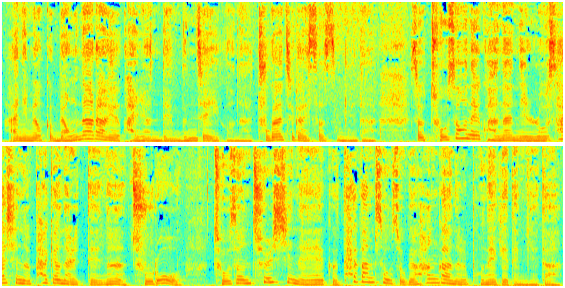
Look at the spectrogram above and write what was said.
아니면 그 명나라에 관련된 문제이거나 두 가지가 있었습니다. 그래서 조선에 관한 일로 사신을 파견할 때는 주로 조선 출신의 그 태감 소속의 환관을 보내게 됩니다.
